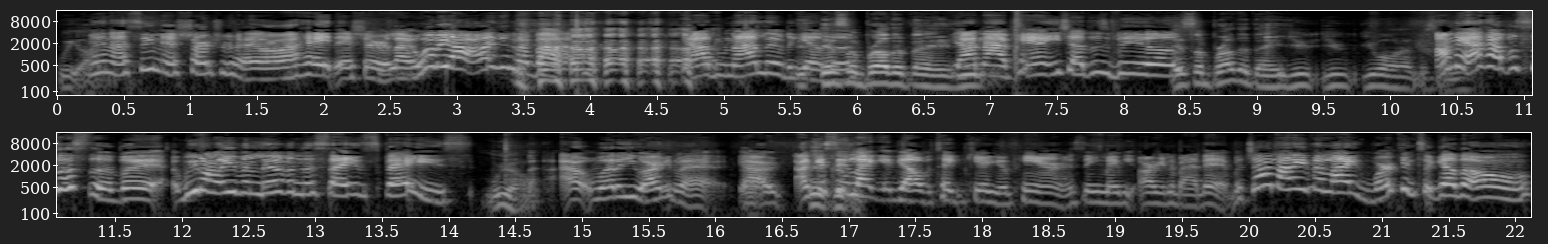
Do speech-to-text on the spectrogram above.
we are. Man, I seen that shirt you had on. I hate that shirt. Like, what are y'all arguing about? y'all do not live together. It's a brother thing. y'all You- not paying each other's bills. It's a brother thing. You you you won't understand. I mean, I have a sister, but we don't even live in the same space. we don't. I, what are you arguing about? Y'all, I can see like if y'all were taking care of your parents, then you may be arguing about that. But y'all not even like working together on.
